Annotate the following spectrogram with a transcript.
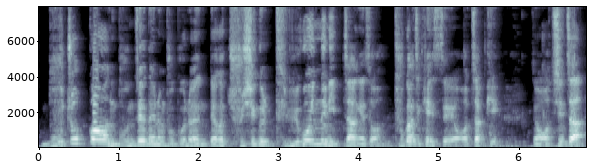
무조건 문제되는 부분은 내가 주식을 들고 있는 입장에서 두 가지 케이스예요. 어차피 어, 진짜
